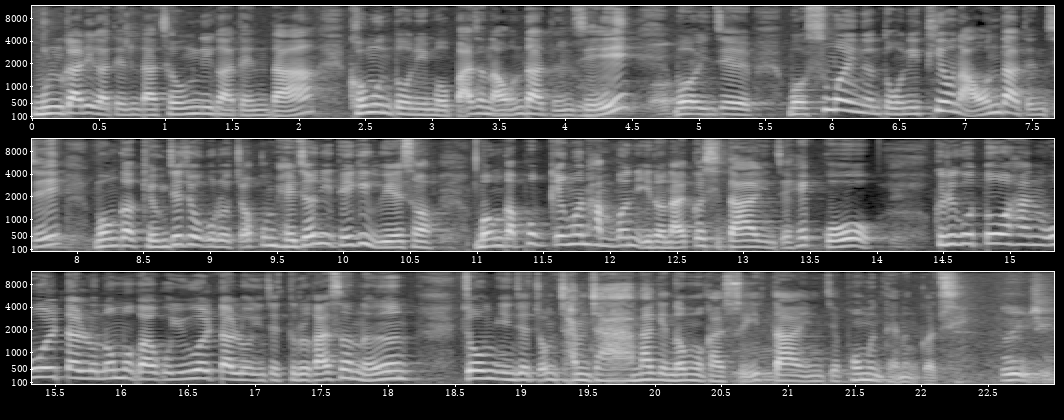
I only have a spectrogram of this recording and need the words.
물갈이가 된다, 정리가 된다. 검은 돈이 뭐 빠져나온다든지, 뭐 이제 뭐 숨어 있는 돈이 튀어나온다든지, 뭔가 경제적으로 조금 회전이 되기 위해서 뭔가 폭경은 한 번 일어날 것이다 이제 했고. 그리고 또 한 5월 달로 넘어가고 6월 달로 이제 들어가서는 좀 이제 좀 잠잠하게 넘어갈 수 있다 이제 보면 되는 거지. 선생님 지금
